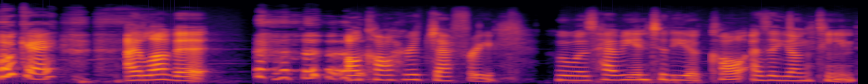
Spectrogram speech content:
okay. I love it. I'll call her Jeffrey, who was heavy into the occult as a young teen.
